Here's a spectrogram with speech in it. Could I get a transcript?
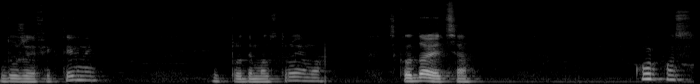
Дуже ефективний. Продемонструємо. Складається корпус,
